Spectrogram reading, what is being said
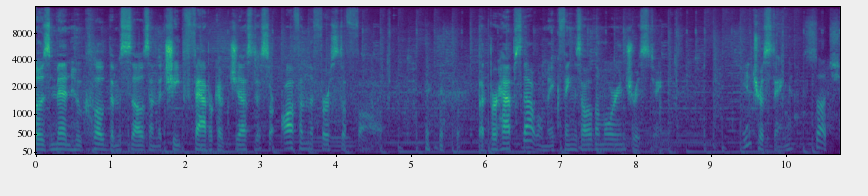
Those men who clothe themselves in the cheap fabric of justice are often the first to fall. but perhaps that will make things all the more interesting. Interesting? Such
